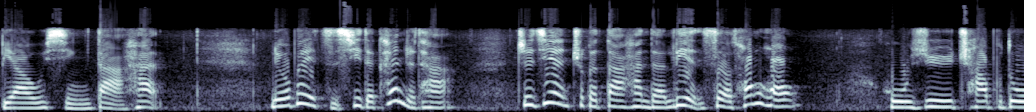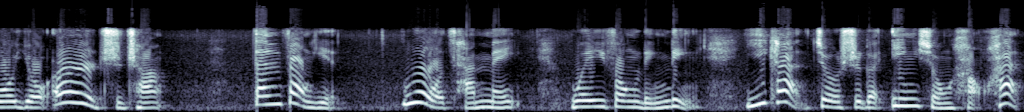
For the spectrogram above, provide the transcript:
彪形大汉。刘备仔细地看着他，只见这个大汉的脸色通红，胡须差不多有二尺长，丹凤眼，卧蚕眉，威风凛凛，一看就是个英雄好汉。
